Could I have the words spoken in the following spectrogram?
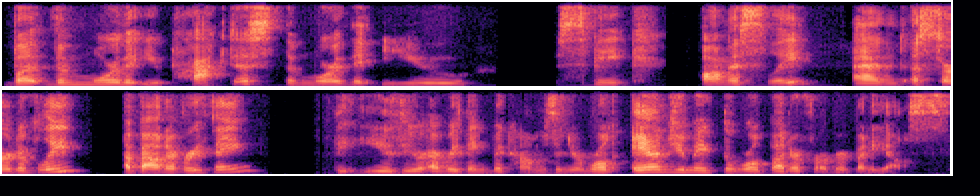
But the more that you practice, the more that you speak honestly and assertively about everything, the easier everything becomes in your world and you make the world better for everybody else.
